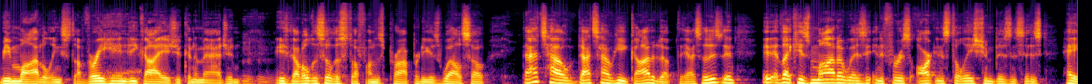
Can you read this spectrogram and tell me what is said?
remodeling stuff. Very handy guy, as you can imagine. Mm-hmm. He's got all this other stuff on his property as well. So that's how that's how he got it up there. So this it, it- like his motto as in for his art installation business is, "Hey,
